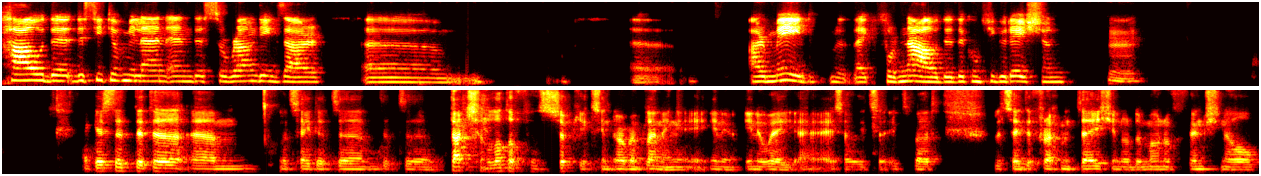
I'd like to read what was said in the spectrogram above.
how the, the city of milan and the surroundings are um, uh, are made like for now the, the configuration hmm. I guess that that uh, um, let's say that uh, that uh, touch a lot of subjects in urban planning in a, in a way. Uh, so it's it's about let's say the fragmentation or the monofunctional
